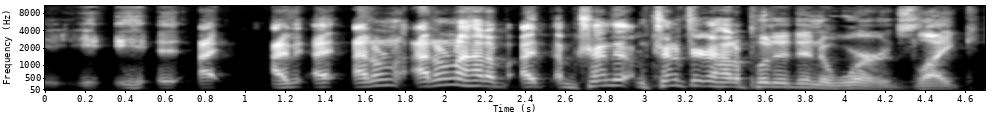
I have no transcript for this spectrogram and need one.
I, I I don't I don't know how to I, am trying to I'm trying to figure out how to put it into words. Like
